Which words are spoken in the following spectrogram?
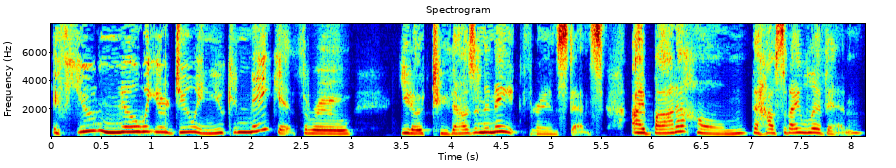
if you know what you're doing you can make it through you know 2008 for instance. I bought a home the house that i live in.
